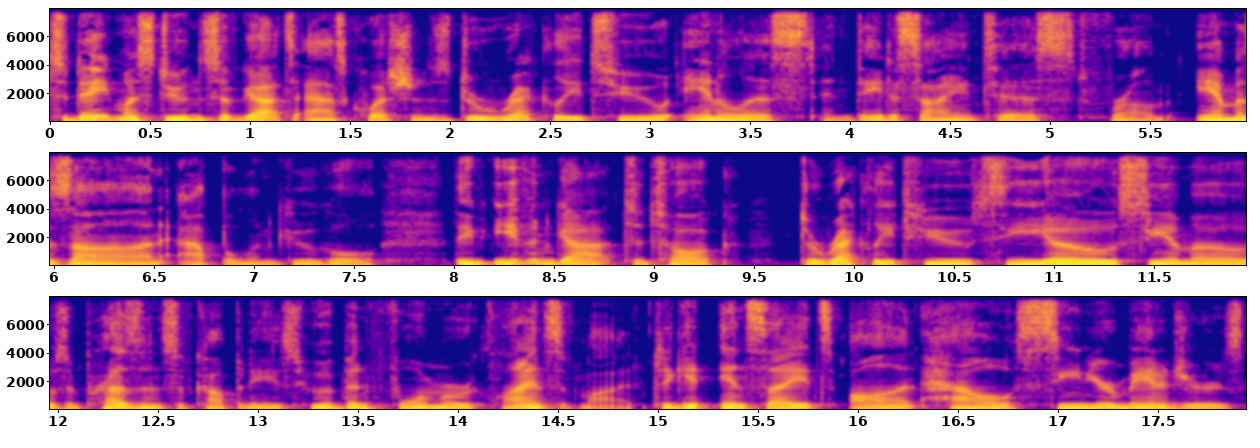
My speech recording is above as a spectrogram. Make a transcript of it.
To date, my students have got to ask questions directly to analysts and data scientists from Amazon, Apple, and Google. They've even got to talk directly to CEOs, CMOs, and presidents of companies who have been former clients of mine to get insights on how senior managers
